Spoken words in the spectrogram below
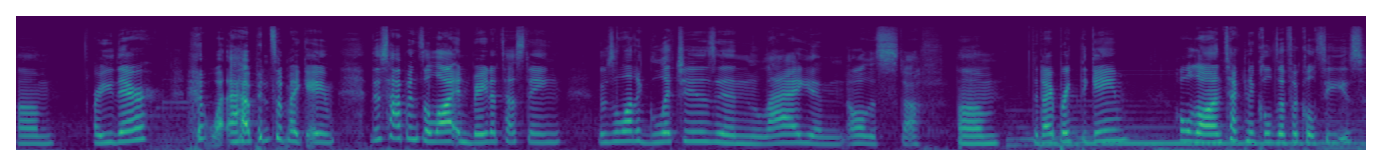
Um. Are you there? what happened to my game? This happens a lot in beta testing. There's a lot of glitches and lag and all this stuff. Um, did I break the game? Hold on, technical difficulties.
